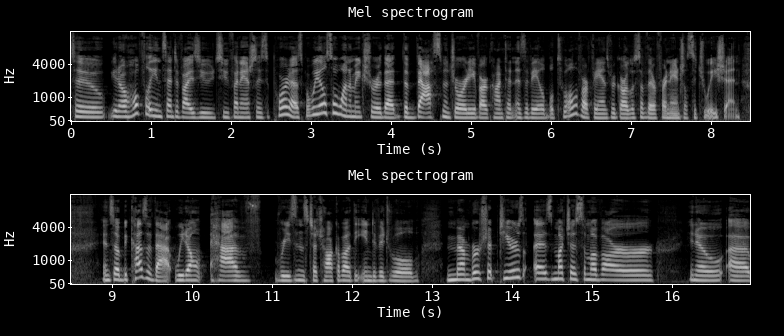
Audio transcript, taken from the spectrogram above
to, you know, hopefully incentivize you to financially support us. But we also want to make sure that the vast majority of our content is available to all of our fans, regardless of their financial situation. And so because of that, we don't have reasons to talk about the individual membership tiers as much as some of our, you know, uh,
